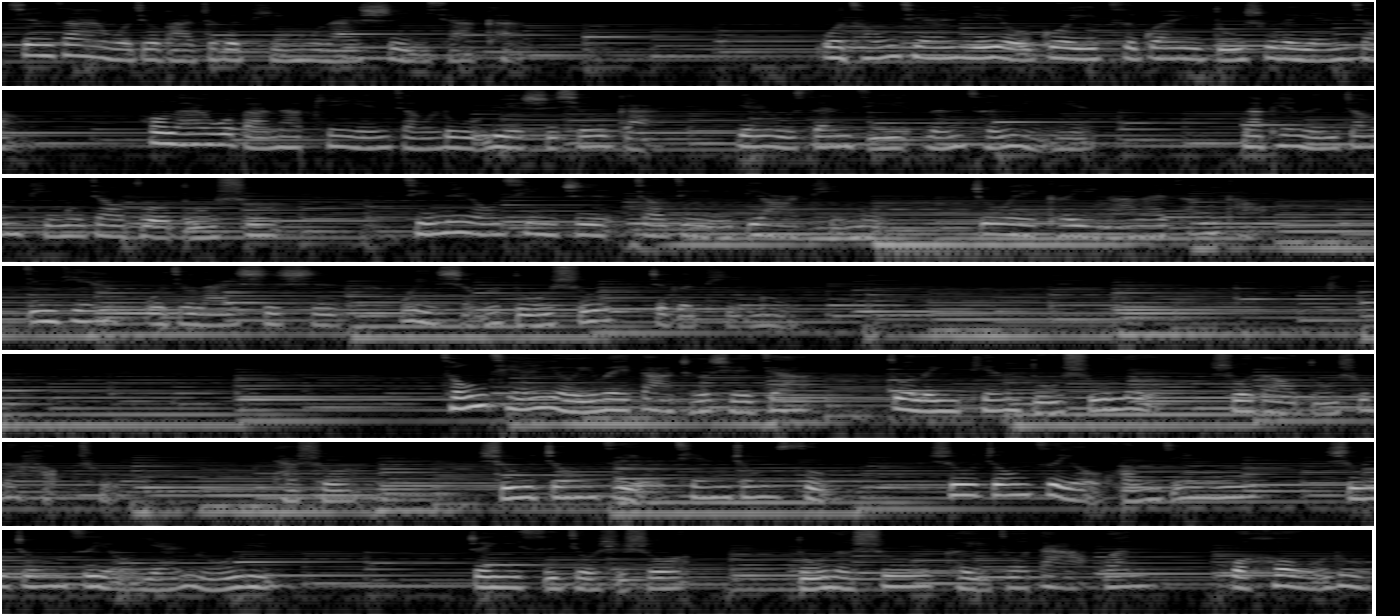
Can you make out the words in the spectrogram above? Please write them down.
现在我就把这个题目来试一下看。我从前也有过一次关于读书的演讲，后来我把那篇演讲录略施修改。编入三级文存里面。那篇文章题目叫做《读书》，其内容性质较近于第二题目，诸位可以拿来参考。今天我就来试试为什么读书这个题目。从前有一位大哲学家做了一篇《读书乐》，说到读书的好处。他说：“书中自有千钟粟。”书中自有黄金屋，书中自有颜如玉。这意思就是说，读了书可以做大官或后路，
